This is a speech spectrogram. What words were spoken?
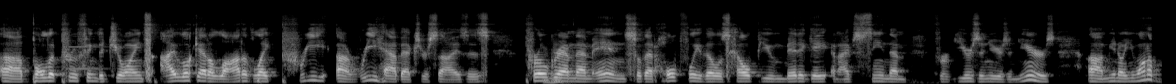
Uh, bulletproofing the joints. I look at a lot of like pre uh, rehab exercises, mm-hmm. program mm-hmm. them in so that hopefully those help you mitigate. And I've seen them for years and years and years. Um, you know, you want to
